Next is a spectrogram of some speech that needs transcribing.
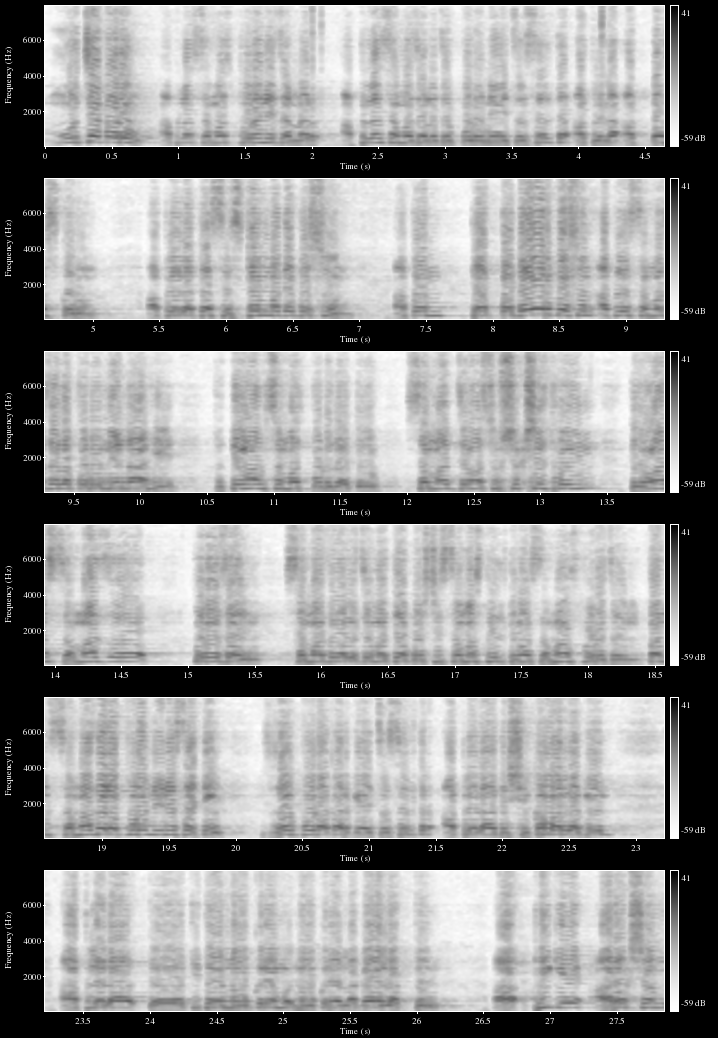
मोर्चा काढून आपला समाज पुढे नाही जाणार. आपल्या समाजाला जर पुढे न्यायचं असेल तर आपल्याला अभ्यास करून आपल्याला त्या सिस्टममध्ये बसून आपण त्या पदावर बसून आपल्या समाजाला पुढे नेणं आहे तर तेव्हा समाज पुढे जातो. समाज जेव्हा सुशिक्षित होईल तेव्हा समाज पुढे जाईल. समाजाला जेव्हा त्या गोष्टी समजतील तेव्हा समाज पुढे जाईल. पण समाजाला पुढे नेण्यासाठी जर पुढाकार घ्यायचा असेल तर आपल्याला आधी शिकावं लागेल. आपल्याला तिथं नोकऱ्या नोकऱ्या लगाव्या लागतील. ठीक आहे आरक्षण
